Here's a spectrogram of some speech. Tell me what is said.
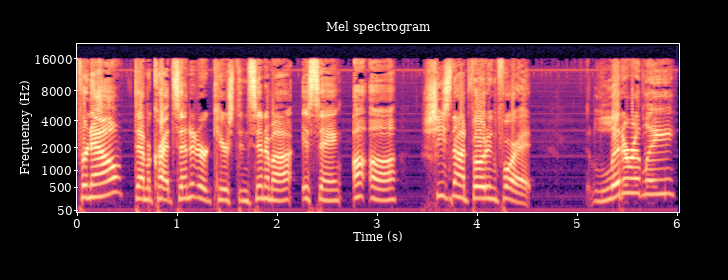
For now, Democrat Senator Kyrsten Sinema is saying, uh uh-uh, uh, she's not voting for it. Literally,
